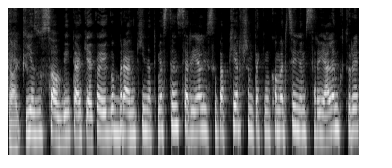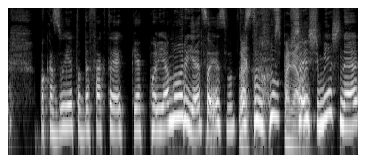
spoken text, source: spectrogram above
tak. Jezusowi, tak, jako jego branki, natomiast ten serial jest chyba pierwszym takim komercyjnym serialem, który pokazuje to de facto jak, jak poliamorię, co jest po tak, prostu tak, prześmieszne,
